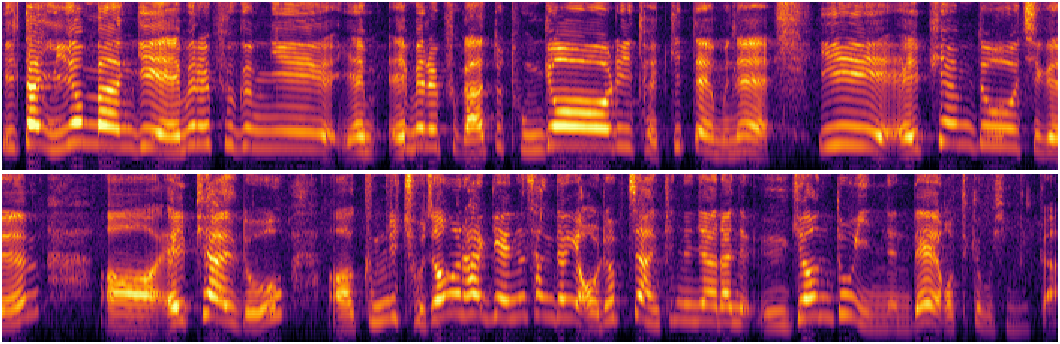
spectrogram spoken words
일단 1년 만기 MLF 금리 MLF가 또 동결이 됐기 때문에 이 LPM도 지금 어, LPR도 어, 금리 조정을 하기에는 상당히 어렵지 않겠느냐라는 의견도 있는데 어떻게 보십니까?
